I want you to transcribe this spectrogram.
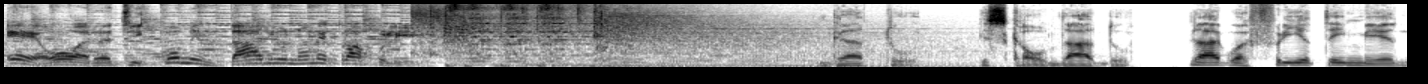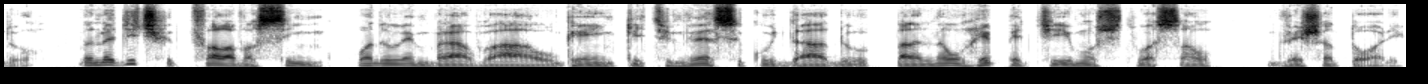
É hora de comentário na metrópole. Gato escaldado da água fria tem medo. Benedict falava assim quando lembrava a alguém que tivesse cuidado para não repetir uma situação vexatória.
